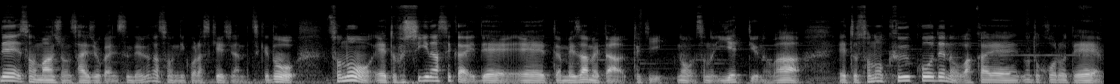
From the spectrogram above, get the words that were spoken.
でそのマンションの最上階に住んでるのがそのニコラス・ケイジなんですけどその、えーと、不思議な世界で、えーと、目覚めた時のその家っていうのは、えーと、その空港での別れのところで、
